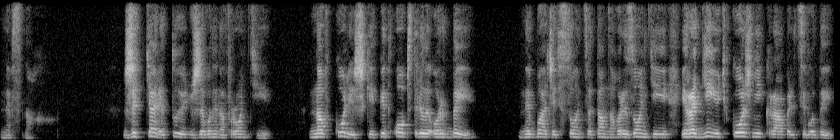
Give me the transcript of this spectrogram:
не в снах. Життя рятують вже вони на фронті, навколішки під обстріли орди, не бачать сонця там на горизонті і радіють кожній крапельці води.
